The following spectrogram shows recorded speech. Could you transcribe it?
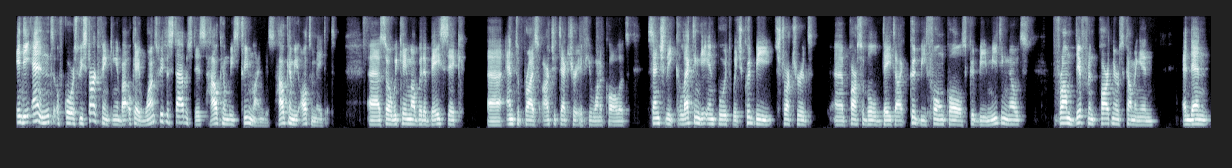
in the end, of course, we start thinking about, okay, once we've established this, how can we streamline this? How can we automate it? Uh, so we came up with a basic uh, enterprise architecture, if you want to call it, essentially collecting the input, which could be structured, uh, parsable data, could be phone calls, could be meeting notes from different partners coming in, and then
